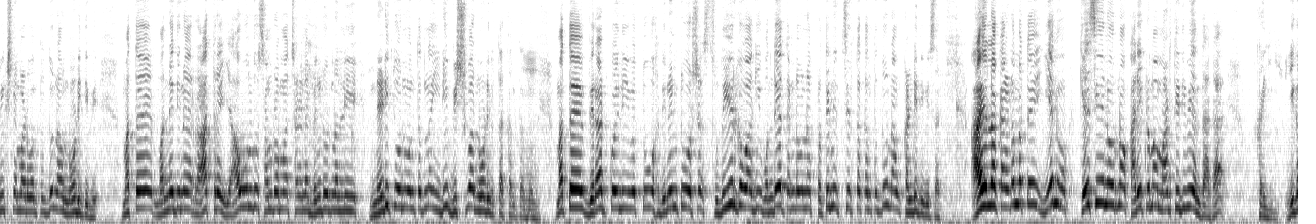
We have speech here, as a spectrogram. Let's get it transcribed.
ವೀಕ್ಷಣೆ ಮಾಡುವಂಥದ್ದು ನಾವು ನೋಡಿದ್ದೀವಿ. ಮತ್ತೆ ಮೊನ್ನೆ ದಿನ ರಾತ್ರಿ ಯಾವೊಂದು ಸಂಭ್ರಮಾಚರಣೆ ಬೆಂಗಳೂರಿನಲ್ಲಿ ನಡೀತು ಅನ್ನುವಂಥದ್ದನ್ನ ಇಡೀ ವಿಶ್ವ ನೋಡಿರ್ತಕ್ಕಂಥದ್ದು. ಮತ್ತೆ ವಿರಾಟ್ ಕೊಹ್ಲಿ ಇವತ್ತು ಹದಿನೆಂಟು ವರ್ಷ ಸುದೀರ್ಘವಾಗಿ ಒಂದೇ ತಂಡವನ್ನು ಪ್ರತಿನಿಧಿಸಿರ್ತಕ್ಕಂಥದ್ದು ನಾವು ಕಂಡಿದ್ದೀವಿ ಸರ್. ಆ ಎಲ್ಲ ಕಾರಣ ಮತ್ತೆ ಏನು ಕೆ ಸಿ ಎನ್ ಅವ್ರು ನಾವು ಕಾರ್ಯಕ್ರಮ ಮಾಡ್ತಿದ್ದೀವಿ ಅಂದಾಗ ಈಗ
